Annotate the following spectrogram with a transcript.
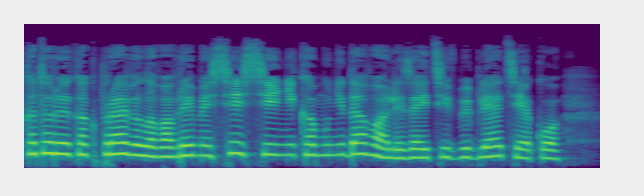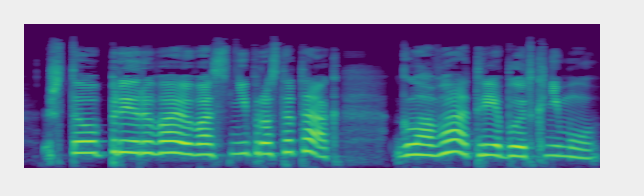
которые, как правило, во время сессии никому не давали зайти в библиотеку, что прерываю вас не просто так. Глава требует к нему.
